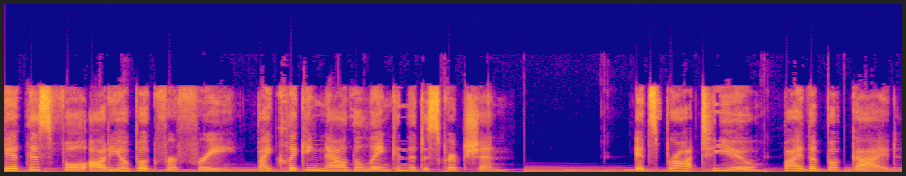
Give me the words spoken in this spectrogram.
Get this full audiobook for free by clicking now the link in the description. It's brought to you by the Book Guide.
